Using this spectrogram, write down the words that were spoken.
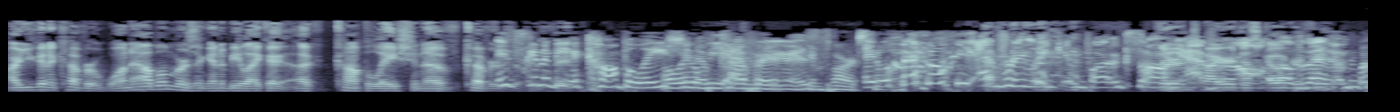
are you going to cover one album, or is it going to be like a, a compilation of covers? It's gonna be a compilation Oh, it'll of be every covers. Linkin Park song. It'll, it'll be every Linkin Park song Their entire ever. All of discography. them. The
